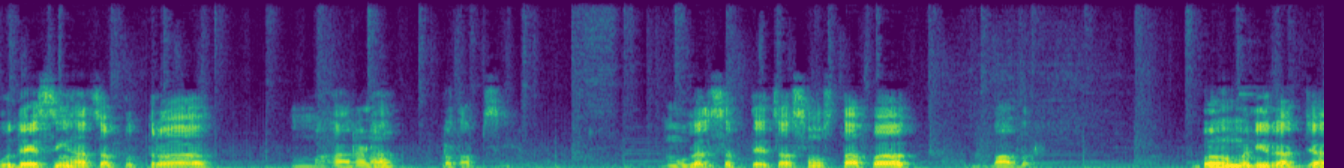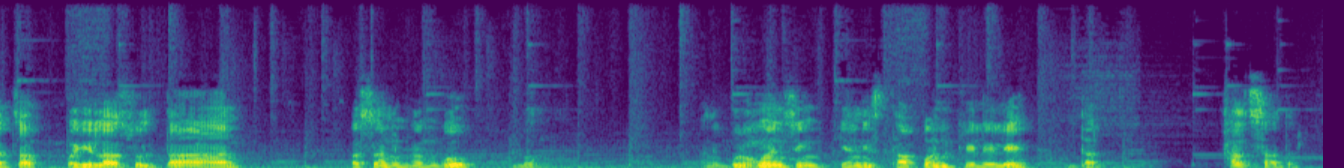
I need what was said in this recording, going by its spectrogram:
उदयसिंहाचा पुत्र महाराणा प्रतापसिंह. मुघल सत्तेचा संस्थापक बाबर. बहमनी राज्याचा पहिला सुलतान हसन गंगू बहमनी. आणि गुरु गोविंद सिंग यांनी स्थापन केलेले दल खालसा दल.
